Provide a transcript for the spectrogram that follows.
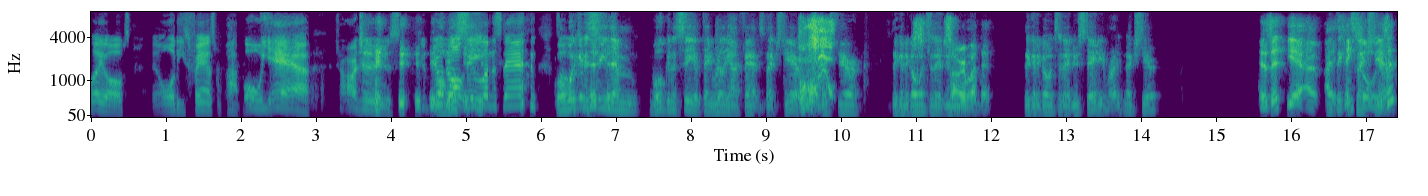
playoffs, then all these fans would pop. Oh yeah, Chargers. You, you Well, know, we'll you understand? Well, So- we're gonna see them. We're gonna see if they really have fans next year. next year, they're gonna go into their new. Sorry uh, about that. They're gonna go into their new stadium, right? Next year. Is it? Yeah, I, I I think think, it's next so. year. Is it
